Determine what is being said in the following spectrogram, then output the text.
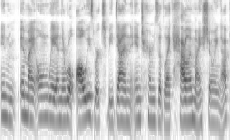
in in my own way and there will always work to be done in terms of like how am I showing up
